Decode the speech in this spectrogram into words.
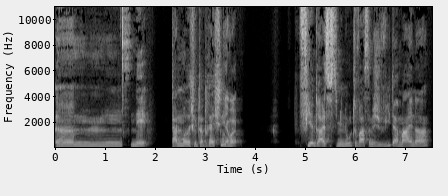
ähm, nee. Dann muss ich unterbrechen. Jawohl. 34. Minute war es nämlich wieder meiner.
